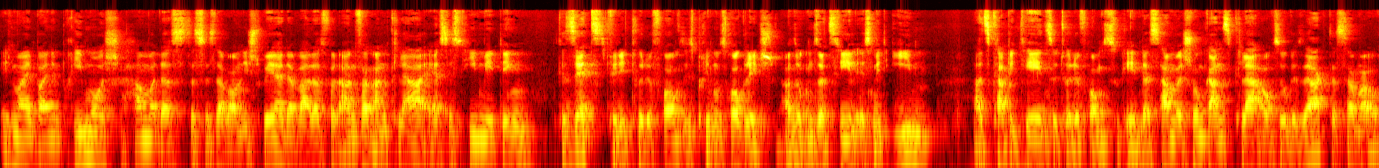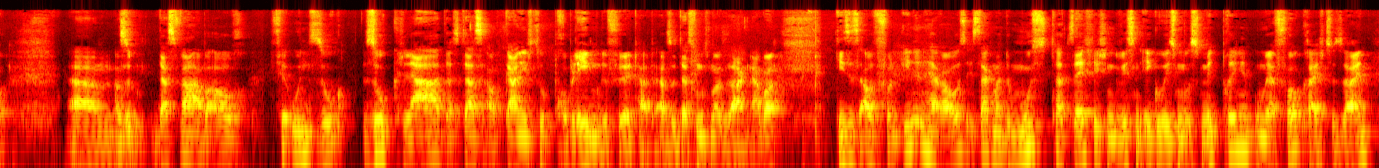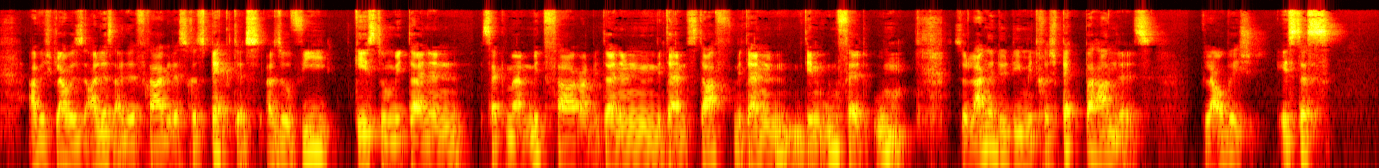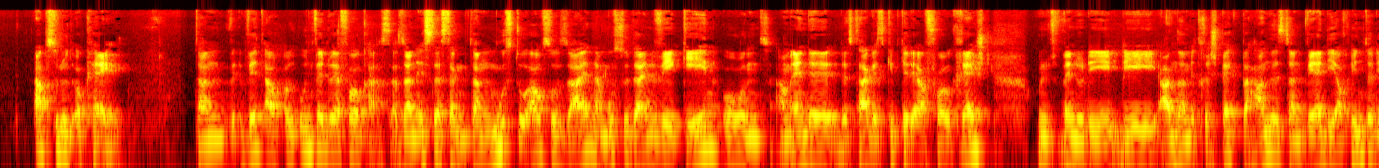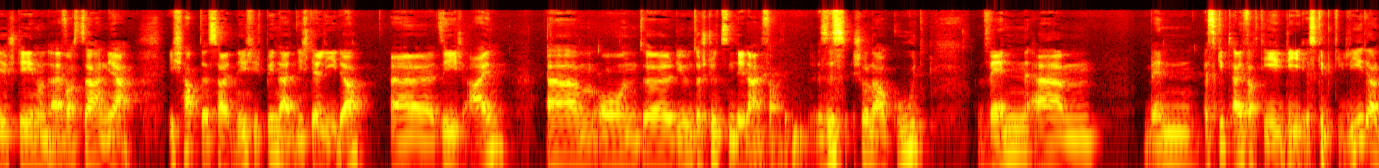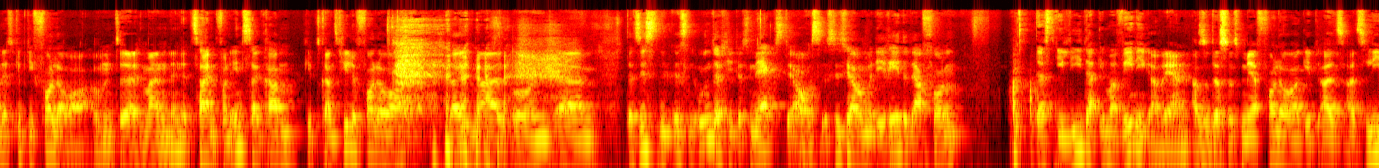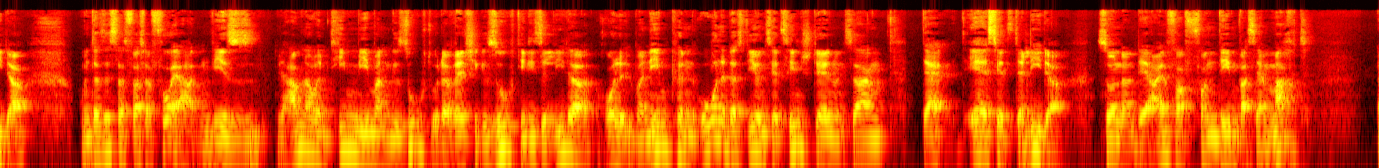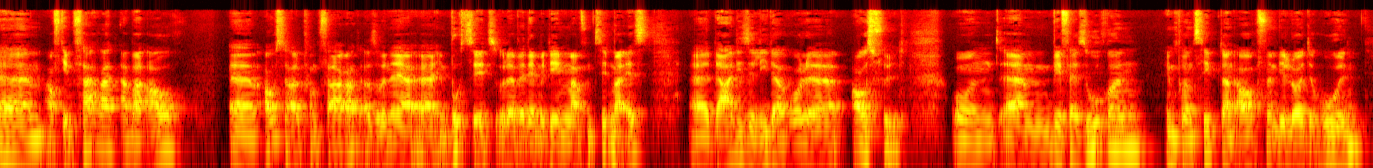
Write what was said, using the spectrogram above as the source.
Ich meine, bei einem Primosch haben wir das, das ist aber auch nicht schwer, da war das von Anfang an klar. Erstes Teammeeting gesetzt für die Tour de France ist Primus Roglic. Also unser Ziel ist mit ihm als Kapitän zur Tour de France zu gehen. Das haben wir schon ganz klar auch so gesagt. Das haben wir auch, ähm, also das war aber auch für uns so, so klar, dass das auch gar nicht zu Problemen geführt hat. Also das muss man sagen. Aber dieses auch von innen heraus, ich sag mal, du musst tatsächlich einen gewissen Egoismus mitbringen, um erfolgreich zu sein. Aber ich glaube, es ist alles eine Frage des Respektes. Also wie gehst du mit deinen, sag mal, Mitfahrer, mit deinem, mit deinem Staff, mit deinem, dem Umfeld um? Solange du die mit Respekt behandelst, glaube ich, ist das absolut okay dann wird auch, und wenn du Erfolg hast, also dann ist das, dann, dann musst du auch so sein, dann musst du deinen Weg gehen und am Ende des Tages gibt dir der Erfolg recht. Und wenn du die, die anderen mit Respekt behandelst, dann werden die auch hinter dir stehen und einfach sagen, ja, ich habe das halt nicht, ich bin halt nicht der Leader, äh, sehe ich ein ähm, und äh, die unterstützen den einfach. Es ist schon auch gut, wenn ähm, wenn es gibt einfach die, die, es gibt die Leader und es gibt die Follower. Und äh, ich meine, in den Zeiten von Instagram gibt es ganz viele Follower, sage ich mal. Und ähm, das ist, ist ein Unterschied, das merkst du auch. Es ist ja auch immer die Rede davon, dass die Leader immer weniger werden. Also dass es mehr Follower gibt als, als Leader. Und das ist das, was wir vorher hatten. Wir, wir haben auch im Team jemanden gesucht oder welche gesucht, die diese Leaderrolle übernehmen können, ohne dass wir uns jetzt hinstellen und sagen, der, er ist jetzt der Leader, sondern der einfach von dem, was er macht, ähm, auf dem Fahrrad, aber auch äh, außerhalb vom Fahrrad, also wenn er äh, im Bus sitzt oder wenn er mit dem auf dem Zimmer ist, äh, da diese Leaderrolle ausfüllt. Und ähm, wir versuchen im Prinzip dann auch, wenn wir Leute holen,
